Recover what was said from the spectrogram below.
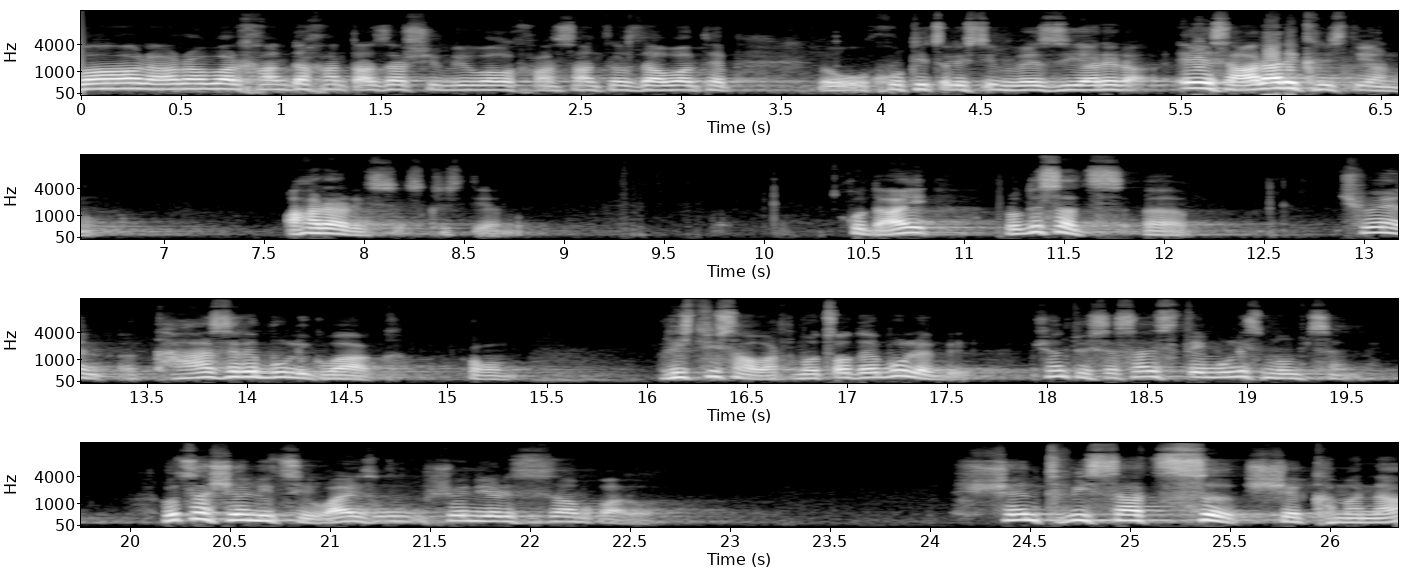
ვარ არა ვარ ხანდახან ტაძარში მივალ ხან სანთელს დავანთებ ხუთი წლის წინ ვეზიარე ეს არ არის ქრისტიანობა არ არის ეს ქრისტიანობა ხო და აი როდესაც ჩვენ გააზრებული გვაქვს რომ რისთვის ავართ მოწოდებულები? ჩვენთვის ეს არის სტიმულის მომცემი. როცა შენ იცივ, აი შვენიერი სამყარო. შენთვისაც შექმნა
